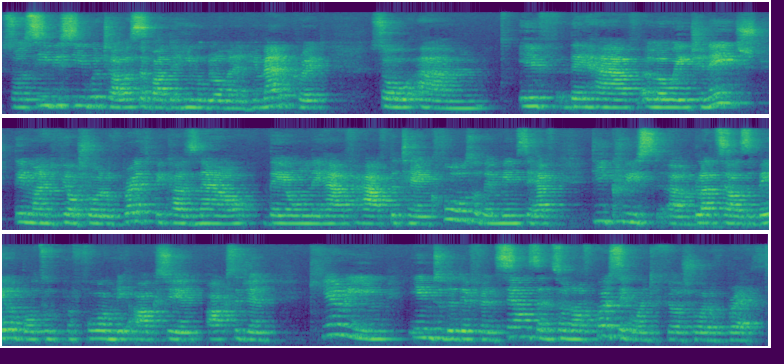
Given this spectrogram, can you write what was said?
So CBC would tell us about the hemoglobin and hematocrit. So um, if they have a low H&H, they might feel short of breath because now they only have half the tank full, so that means they have decreased uh, blood cells available to perform the oxygen, oxygen carrying into the different cells, and so now of course they're going to feel short of breath.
